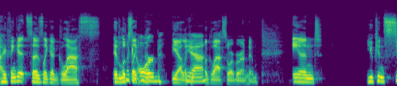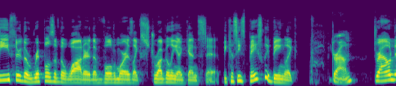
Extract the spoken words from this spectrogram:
I think it says like a glass. It looks Like like, an orb. yeah, like a- Yeah. A, glass orb around him, and you can see through the ripples of the water that Voldemort is like struggling against it because he's basically being like drown. drowned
